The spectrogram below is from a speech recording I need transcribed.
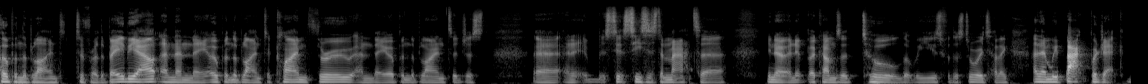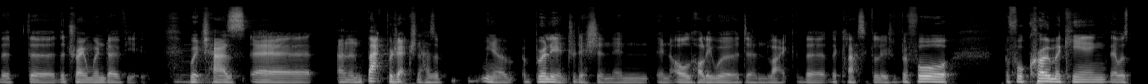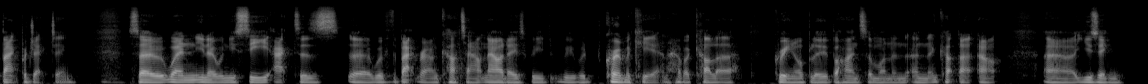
open the blind to throw the baby out and then they open the blind to climb through and they open the blind to just uh, and it ceases to matter you know and it becomes a tool that we use for the storytelling. And then we back project the the, the train window view mm. which has uh, and then back projection has a you know a brilliant tradition in in old hollywood and like the the classic illusion. Before before chroma keying there was back projecting so when you know when you see actors uh, with the background cut out nowadays, we we would chroma key it and have a color green or blue behind someone and and, and cut that out uh, using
